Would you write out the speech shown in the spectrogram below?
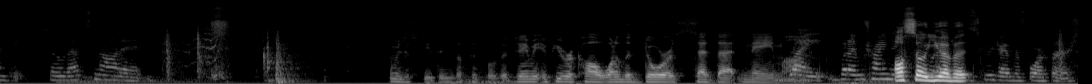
Okay, so that's not it. Let me just speed things up just a little bit. Jamie, if you recall, one of the doors said that name. on it. Right, but I'm trying to. Also, you have a screwdriver for first.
